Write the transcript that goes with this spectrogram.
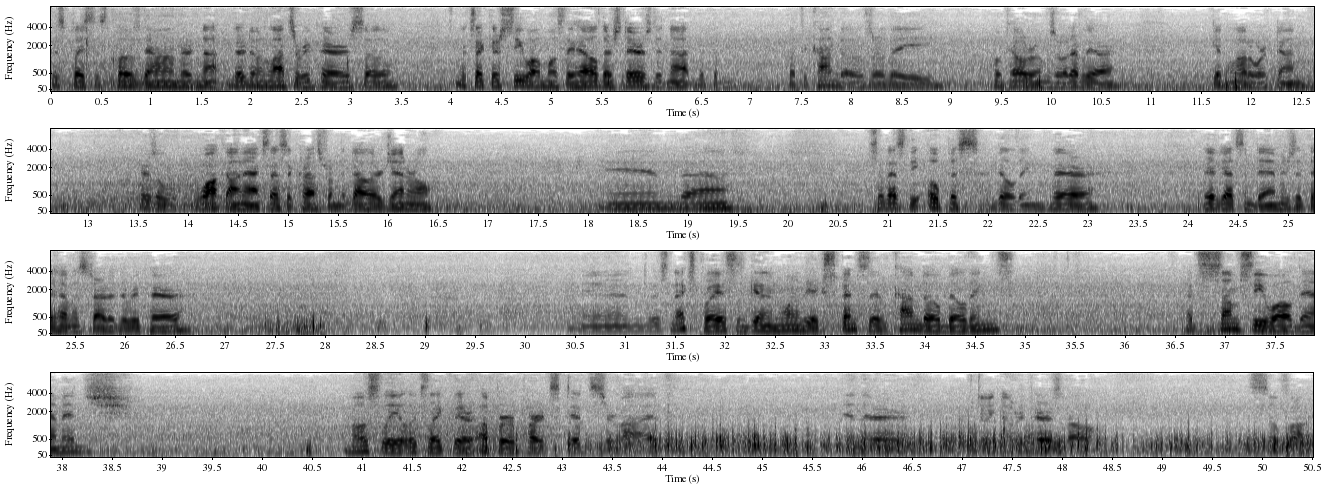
This place is closed down. They're not. They're doing lots of repairs. So looks like their seawall mostly held. Their stairs did not, but the but the condos or the hotel rooms or whatever they are, getting a lot of work done. Here's a walk-on access across from the Dollar General, and uh, so that's the Opus building there. They've got some damage that they haven't started to repair. And this next place is again one of the expensive condo buildings. Had some seawall damage. Mostly it looks like their upper parts did survive. And they're doing no repairs at all so far.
